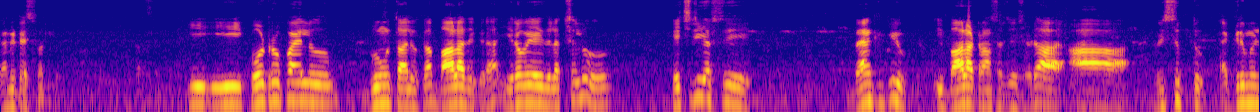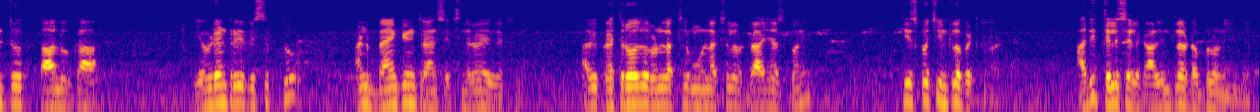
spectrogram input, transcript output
వెంకటేశ్వర్లు. ఈ ఈ కోటి రూపాయలు భూమి తాలూకా బాలా దగ్గర ఇరవై ఐదు లక్షలు హెచ్డిఎఫ్సి బ్యాంకుకి ఈ బాలా ట్రాన్స్ఫర్ చేశాడు. ఆ రిసిప్ట్ అగ్రిమెంట్ తాలూకా evidentiary receipt and banking transaction ఇరవై ఐదు లక్షలు. అవి ప్రతిరోజు రెండు లక్షలు మూడు లక్షలు డ్రా చేసుకొని తీసుకొచ్చి ఇంట్లో పెట్టుకున్నాడు అది తెలిసి వాళ్ళ ఇంట్లో డబ్బులు ఉన్నాయని చెప్పి.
